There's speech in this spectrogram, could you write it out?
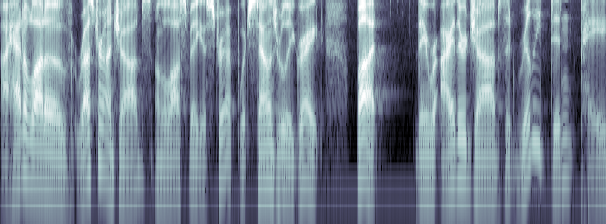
I had a lot of restaurant jobs on the Las Vegas Strip, which sounds really great, but they were either jobs that really didn't pay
